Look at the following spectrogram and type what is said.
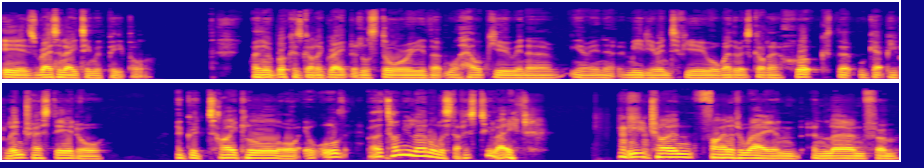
is resonating with people, whether a book has got a great little story that will help you in a you know in a media interview, or whether it's got a hook that will get people interested, or a good title, or all, by the time you learn all this stuff, it's too late. you try and file it away and and learn from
